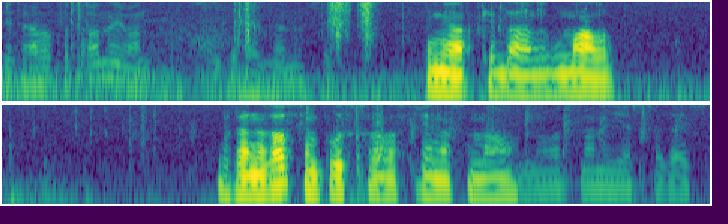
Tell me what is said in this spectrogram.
Тобі треба патрони, Іван? Забирай, не. Сімерки, да, мало. Вже не зовсім пусто, але все рівно це мало. Ну от в мене є 110.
